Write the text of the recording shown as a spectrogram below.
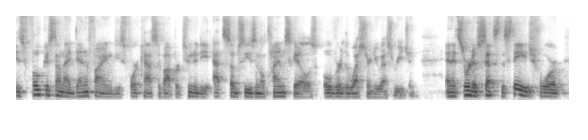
is focused on identifying these forecasts of opportunity at subseasonal timescales over the Western US region. And it sort of sets the stage for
